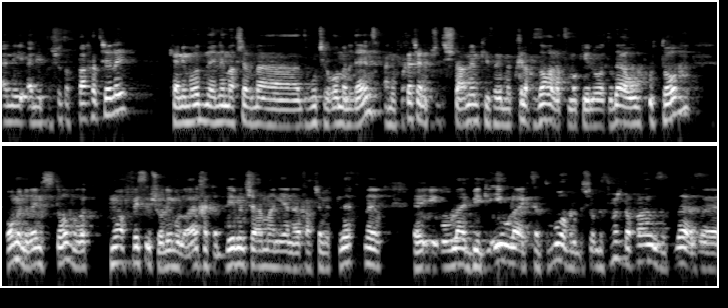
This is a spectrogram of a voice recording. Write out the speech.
אני, אני פשוט הפחד שלי, כי אני מאוד נהנה מעכשיו מהדמות של רומן ריינס, אני מפחד שאני פשוט אשתעמם כי זה מתחיל לחזור על עצמו, כאילו, אתה יודע, הוא, הוא טוב, רומן ריינס טוב, רק כמו הפייסים שעולים מולו, היה לך את ה demon שהיה מעניין, היה לך עכשיו את לסנר, אה, אולי ביג אי אולי קצת רוע, אבל בסופו של דבר זה, אתה יודע, זה...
